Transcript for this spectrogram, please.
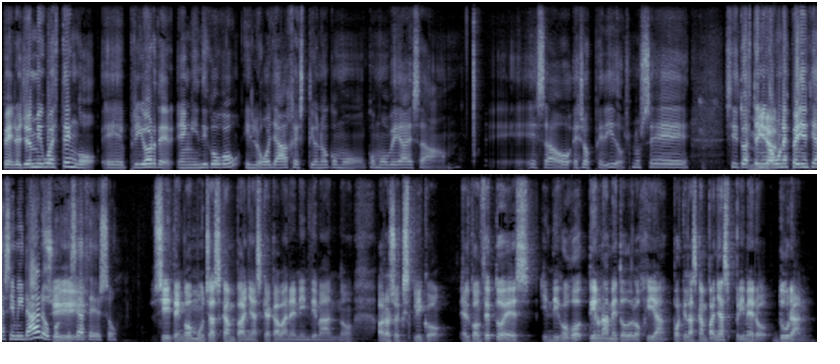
pero yo en mi web tengo eh, pre-order en Indiegogo y luego ya gestiono como, como vea esa, esa, esos pedidos. No sé si tú has tenido alguna experiencia similar o por qué se hace eso. Sí, tengo muchas campañas que acaban en in-demand, ¿no? Ahora os explico. El concepto es, Indiegogo tiene una metodología porque las campañas, primero, duran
